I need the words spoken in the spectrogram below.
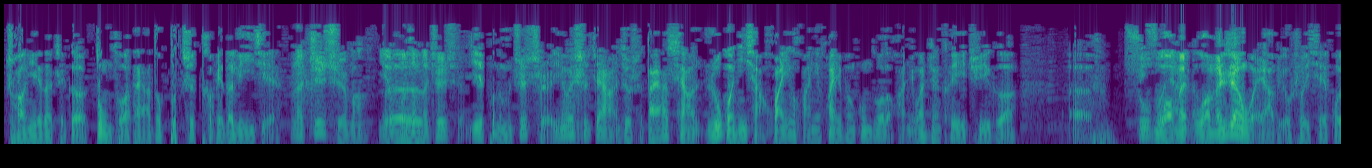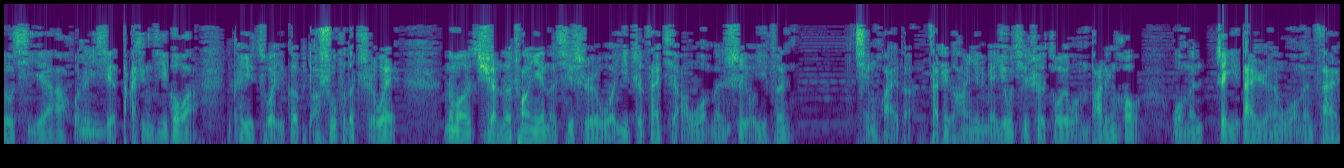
创业的这个动作，大家都不是特别的理解。那支持吗？也不怎么支持，也不怎么支持。因为是这样，就是大家想，如果你想换一个环境，换一份工作的话，你完全可以去一个呃舒服。我们我们认为啊，比如说一些国有企业啊，或者一些大型机构啊，可以做一个比较舒服的职位。那么选择创业呢？其实我一直在讲，我们是有一份。情怀的，在这个行业里面，尤其是作为我们八零后，我们这一代人，我们在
